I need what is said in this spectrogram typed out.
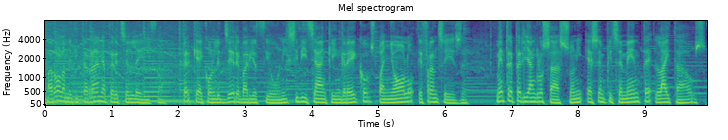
Parola mediterranea per eccellenza, perché con leggere variazioni si dice anche in greco, spagnolo e francese mentre per gli anglosassoni è semplicemente lighthouse.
